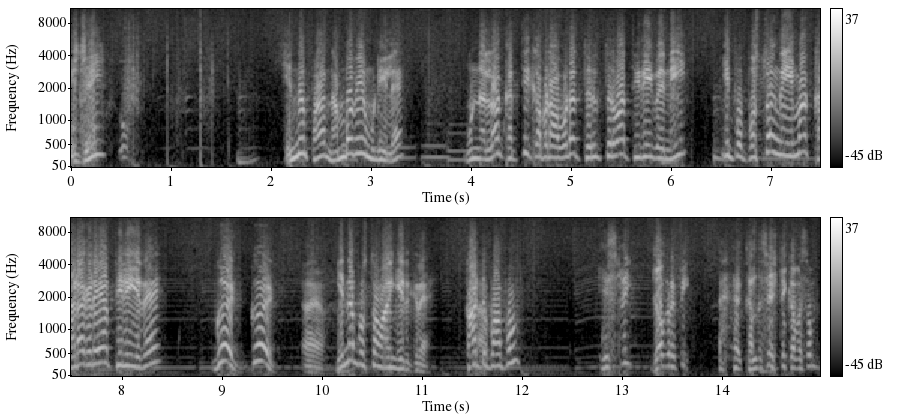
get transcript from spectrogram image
Vijay? என்னப்பா நம்பவே முடியல. முன்னெல்லாம் கத்தி கபடாவோட தெரு தெருவா திரிவ நீ. இப்ப புஸ்தகம் கடகடையா கடை குட் குட் என்ன புஸ்தகம் வாங்கி இருக்கிற காட்டு பாப்போம். ஹிஸ்டரி ஜியோகிராபி கந்தசஷ்டி கவசம்.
